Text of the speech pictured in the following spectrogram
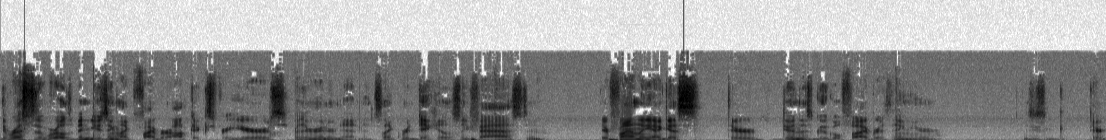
the rest of the world's been using, like, fiber optics for years for their internet, and it's, like, ridiculously fast. And they're finally, I guess, they're doing this Google Fiber thing here. They're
